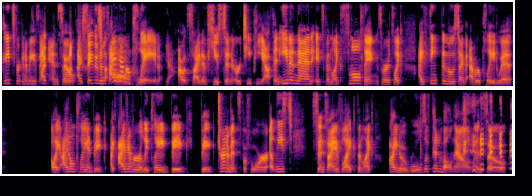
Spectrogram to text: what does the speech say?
Kate's freaking amazing, I- and so I say this because I've all- never played Yeah. outside of Houston or TPF, and even then, it's been like small things where it's like I think the most I've ever played with, like I don't play in big, like I've never really played big, big tournaments before, at least since I've like been like I know rules of pinball now, and so.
